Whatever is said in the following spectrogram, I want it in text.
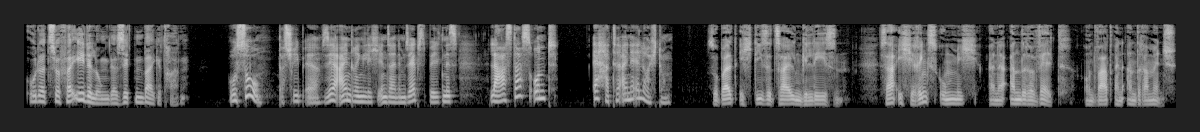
oder zur Veredelung der Sitten beigetragen? Rousseau, das schrieb er sehr eindringlich in seinem Selbstbildnis, las das und er hatte eine Erleuchtung. Sobald ich diese Zeilen gelesen, sah ich rings um mich eine andere Welt und ward ein anderer Mensch.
